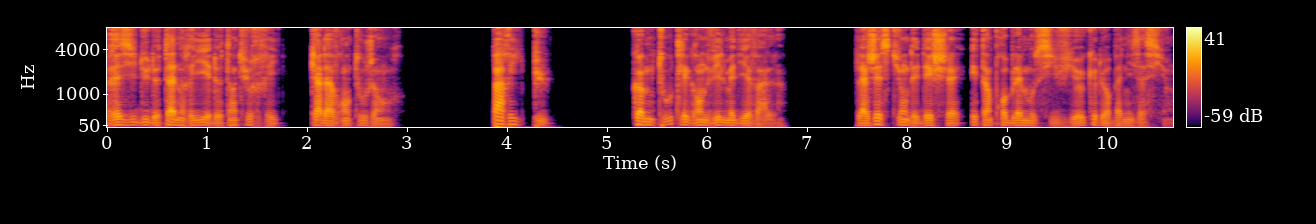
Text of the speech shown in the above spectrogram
résidus de tanneries et de teintureries, cadavres en tout genre. Paris pue, comme toutes les grandes villes médiévales. La gestion des déchets est un problème aussi vieux que l'urbanisation.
